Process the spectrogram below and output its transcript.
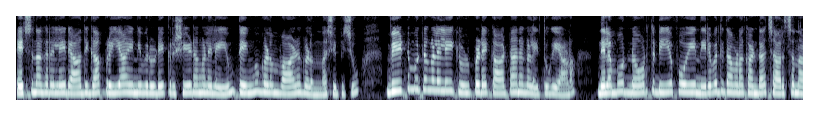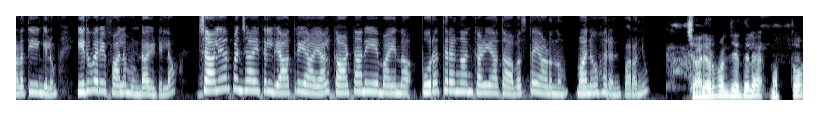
എച്ച് നഗറിലെ രാധിക പ്രിയ എന്നിവരുടെ കൃഷിയിടങ്ങളിലെയും തെങ്ങുകളും വാഴകളും നശിപ്പിച്ചു. വീട്ടുമുറ്റങ്ങളിലേക്ക് ഉൾപ്പെടെ കാട്ടാനകൾ എത്തുകയാണ്. നിലമ്പൂർ നോർത്ത് ഡിഎഫ്ഒയെ നിരവധി തവണ കണ്ട് ചർച്ച നടത്തിയെങ്കിലും ഇതുവരെ ഫലമുണ്ടായിട്ടില്ല ചാലിയാർ പഞ്ചായത്തിൽ രാത്രിയായാൽ കാട്ടാനയെ ഭയന്ന് പുറത്തിറങ്ങാൻ കഴിയാത്ത അവസ്ഥയാണെന്നും മനോഹരൻ പറഞ്ഞു. ചാലിയാർ പഞ്ചായത്തിലെ മൊത്തം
